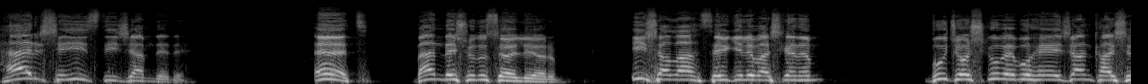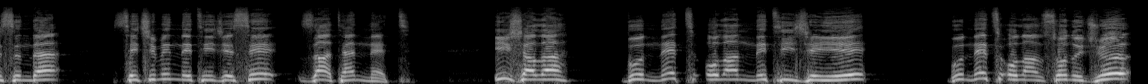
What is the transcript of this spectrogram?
her şeyi isteyeceğim dedi. Evet, ben de şunu söylüyorum. İnşallah sevgili başkanım bu coşku ve bu heyecan karşısında seçimin neticesi zaten net. İnşallah bu net olan neticeyi, bu net olan sonucu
